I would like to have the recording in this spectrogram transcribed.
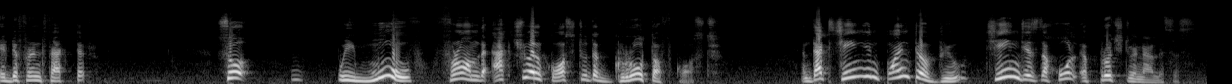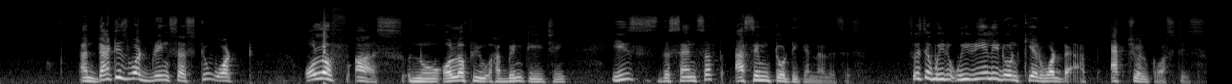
a different factor. So, we move from the actual cost to the growth of cost and that change in point of view changes the whole approach to analysis and that is what brings us to what all of us know all of you have been teaching is the sense of asymptotic analysis. So, we, we really do not care what the actual cost is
